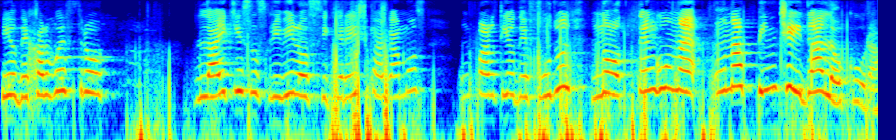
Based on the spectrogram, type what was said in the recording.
Tío, dejar vuestro like y suscribiros si queréis que hagamos un partido de fútbol. No, tengo una, una pinche idea locura.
